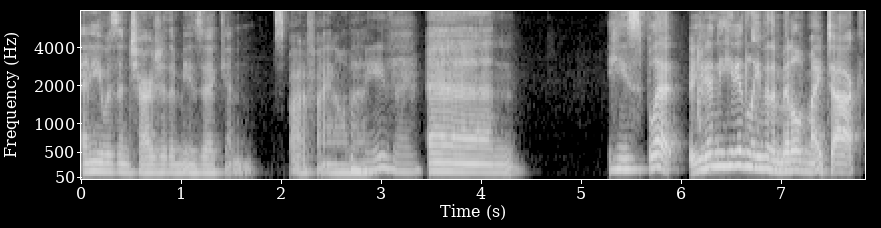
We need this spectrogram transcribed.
and he was in charge of the music and spotify and all that. Amazing. And he split. He didn't he didn't leave in the middle of my talk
